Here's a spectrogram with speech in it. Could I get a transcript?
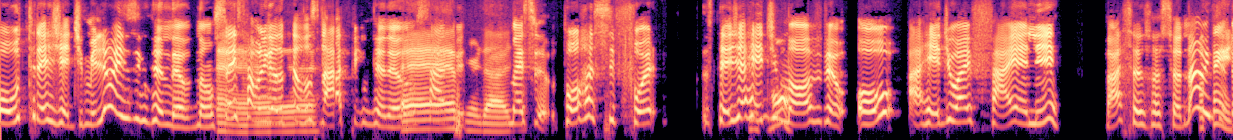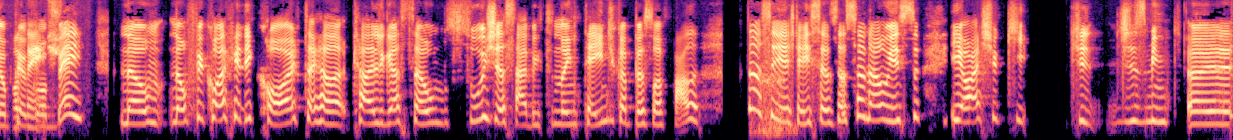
Ou 3G de milhões, entendeu? Não sei se É. estavam ligando pelo zap, entendeu? Não é sabe. verdade. Mas, porra, se for. Seja a rede Bom. móvel ou a rede Wi-Fi ali. Ah, sensacional, Potente, entendeu? Pegou potente. bem. Não, não ficou aquele corte, aquela, aquela ligação suja, sabe? Que tu não entende o que a pessoa fala. Então, assim, achei sensacional isso. E eu acho que, que desmin- eh,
